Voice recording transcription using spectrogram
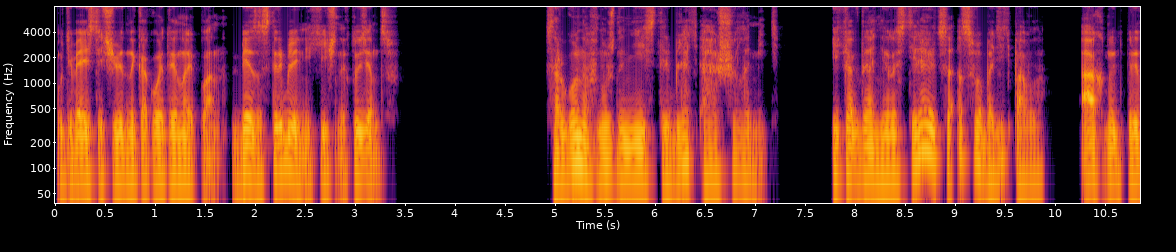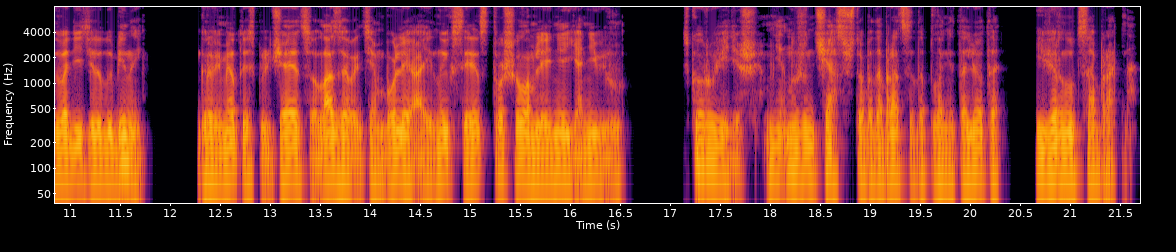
У тебя есть, очевидно, какой-то иной план, без истребления хищных туземцев. Саргонов нужно не истреблять, а ошеломить. И когда они растеряются, освободить Павла. Ахнуть предводителя дубиной? Гравиметы исключаются, лазеры тем более, а иных средств ошеломления я не вижу. Скоро увидишь. Мне нужен час, чтобы добраться до планетолета и вернуться обратно.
